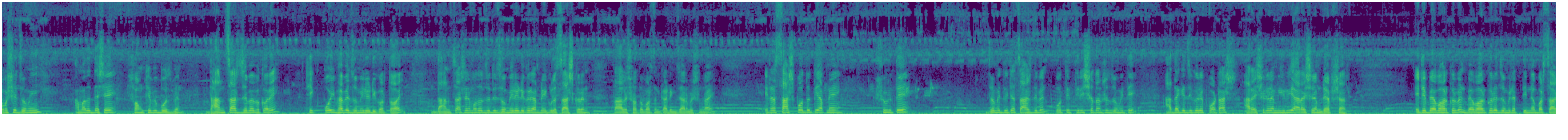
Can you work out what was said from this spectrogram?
অবশ্যই জমি আমাদের দেশে সংক্ষেপে বুঝবেন। ধান চাষ যেভাবে করে, ঠিক ওইভাবে জমি রেডি করতে হয়। ধান চাষের মতো যদি জমি রেডি করে আপনি এগুলো চাষ করেন, তাহলে শত পার্সেন্ট কাটিং জার্মেশন হয় এটার চাষ পদ্ধতি আপনি শুরুতে জমি দুইটা চাষ দিবেন। প্রতি তিরিশ শতাংশ জমিতে আধা কেজি করে পটাশ, আড়াইশো গ্রাম ইউরিয়া, আড়াইশো গ্রাম ড্যাপ সার। এটি ব্যবহার করবেন, ব্যবহার করে জমিটা তিন নম্বর চাষ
